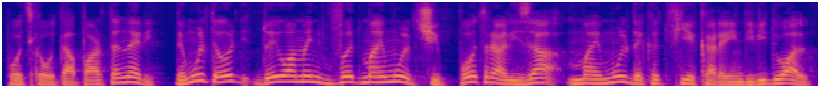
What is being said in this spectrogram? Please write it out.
Poți căuta parteneri. De multe ori, doi oameni văd mai mult și pot realiza mai mult decât fiecare individual.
